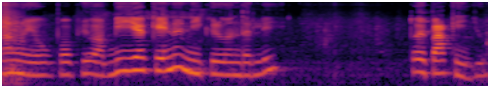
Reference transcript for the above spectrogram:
નાનું એવું પપ્યું આ બી એક ને નીકળ્યું અંદરલી. તોય પાકી ગયું.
